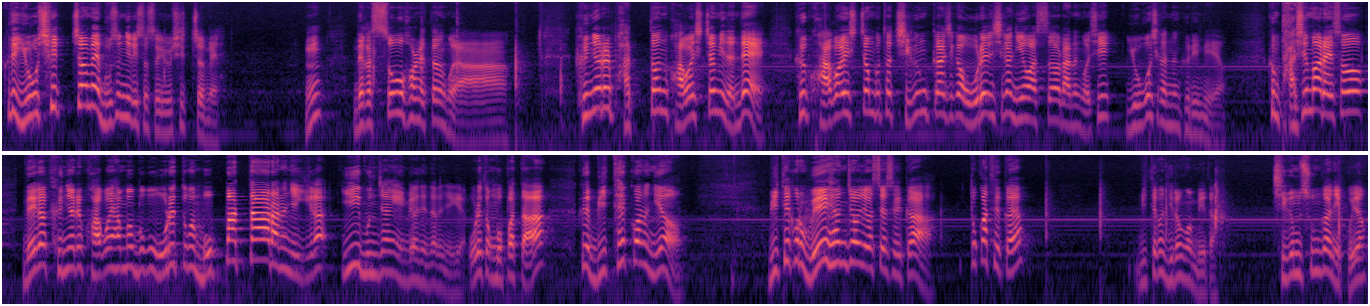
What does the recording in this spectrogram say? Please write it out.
근데 요 시점에 무슨 일이 있었어요? 요 시점에. 응? 내가 saw her 했다는 거야. 그녀를 봤던 과거의 시점이 있는데 그 과거의 시점부터 지금까지가 오랜 시간 이어왔어 라는 것이 요것이 갖는 그림이에요. 그럼 다시 말해서 내가 그녀를 과거에 한번 보고 오랫동안 못 봤다라는 얘기가 이 문장에 의미가 된다는 얘기예요. 오랫동안 못 봤다. 근데 밑에 거는요. 밑에 거는 왜 현재 완료였을까? 똑같을까요? 밑에 건 이런 겁니다. 지금 순간 있고요.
